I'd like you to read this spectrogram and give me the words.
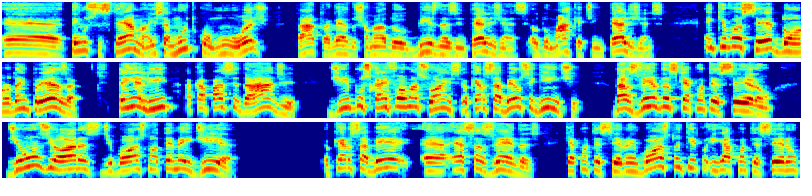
é, tem um sistema, isso é muito comum hoje, tá? através do chamado Business Intelligence, ou do Marketing Intelligence, em que você, dono da empresa, tem ali a capacidade de buscar informações. Eu quero saber o seguinte, das vendas que aconteceram de 11 horas de Boston até meio-dia, eu quero saber é, essas vendas que aconteceram em Boston e que aconteceram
